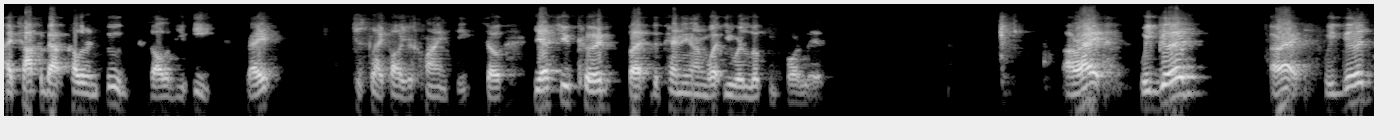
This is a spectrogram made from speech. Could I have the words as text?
I talk about color in foods because all of you eat, right? Just like all your clients eat. So yes, you could, but depending on what you were looking for, Liz. All right, we good? All right, we good?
